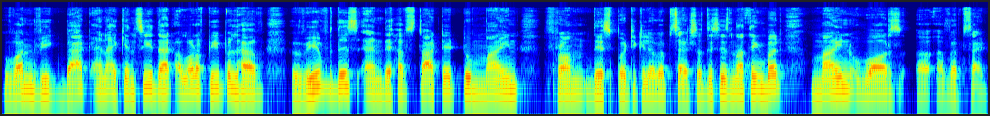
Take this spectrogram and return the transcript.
one week back. And I can see that a lot lot of people have viewed this and they have started to mine from this particular website. So this is nothing but MineWarz uh, a website.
